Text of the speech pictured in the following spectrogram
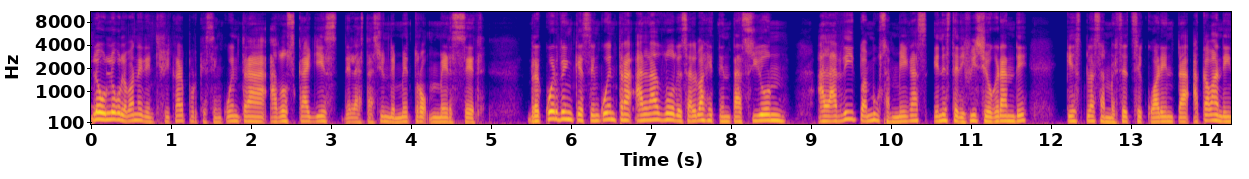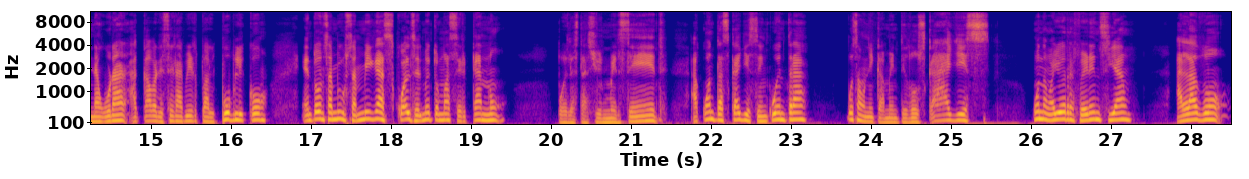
Luego, luego lo van a identificar porque se encuentra a dos calles de la estación de metro Merced. Recuerden que se encuentra al lado de Salvaje Tentación, al ladito, amigos amigas, en este edificio grande que es Plaza Merced C40. Acaban de inaugurar, acaba de ser abierto al público. Entonces, amigos amigas, ¿cuál es el metro más cercano? Pues la estación Merced. ¿A cuántas calles se encuentra? Pues a únicamente dos calles. Una mayor referencia al lado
